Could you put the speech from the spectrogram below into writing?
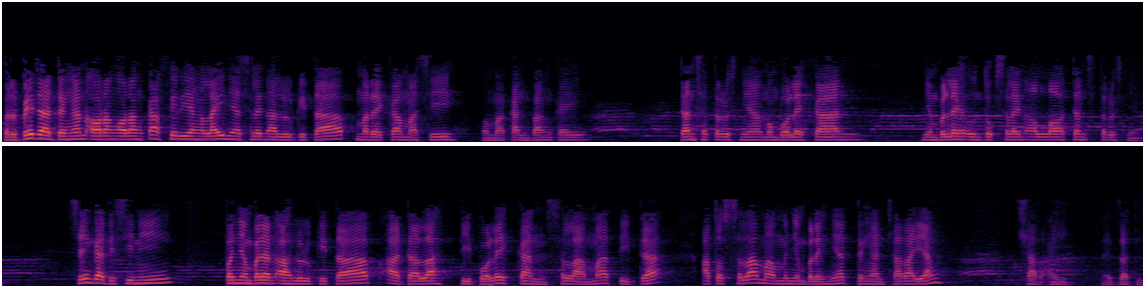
Berbeda dengan orang-orang kafir yang lainnya selain ahlul kitab, mereka masih memakan bangkai dan seterusnya membolehkan nyembelih untuk selain Allah dan seterusnya. Sehingga di sini penyembelihan ahlul kitab adalah dibolehkan selama tidak atau selama menyembelihnya dengan cara yang syar'i. Nah, itu tadi.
